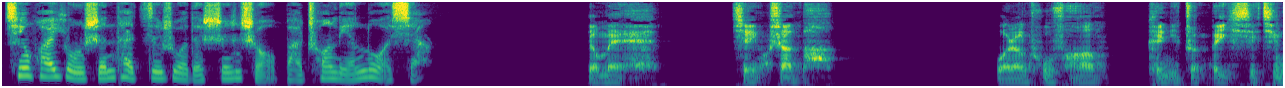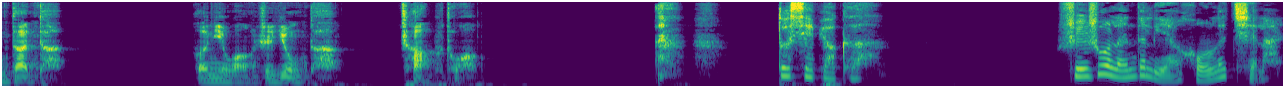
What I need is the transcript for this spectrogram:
秦怀勇神态自若的伸手把窗帘落下。表妹，先用膳吧，我让厨房给你准备一些清淡的。和你往日用的差不多，多谢表哥。水若兰的脸红了起来，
